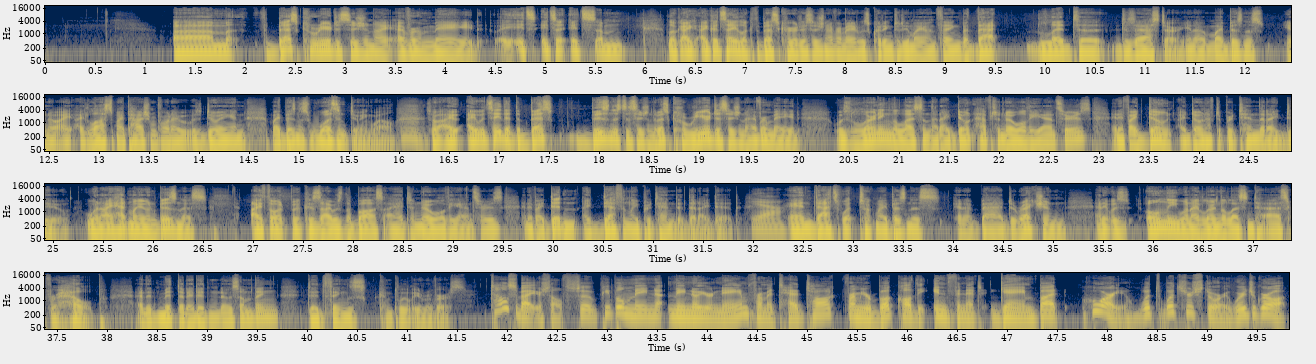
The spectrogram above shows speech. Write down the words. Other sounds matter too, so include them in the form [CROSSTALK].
Um, the best career decision I ever made. It's it's a it's um look I, I could say look the best career decision I ever made was quitting to do my own thing, but that led to disaster. You know, my business, you know, I, I lost my passion for what I was doing and my business wasn't doing well. Mm. So I, I would say that the best business decision, the best career decision I ever made was learning the lesson that I don't have to know all the answers. And if I don't, I don't have to pretend that I do. When I had my own business, I thought because I was the boss, I had to know all the answers. And if I didn't, I definitely pretended that I did. Yeah. And that's what took my business in a bad direction. And it was only when I learned the lesson to ask for help and admit that I didn't know something did things completely reverse. Tell us about yourself. So people may not, may know your name from a TED talk, from your book called The Infinite Game. But who are you? What's what's your story? Where'd you grow up?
